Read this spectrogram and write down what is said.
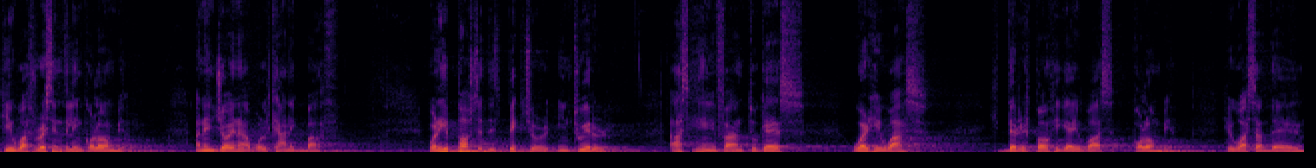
he was recently in Colombia and enjoying a volcanic bath. When he posted this picture in Twitter, asking his fans to guess where he was, the response he gave was Colombia. He was at the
